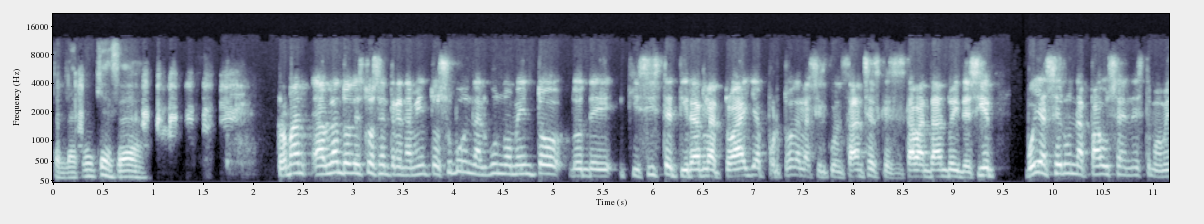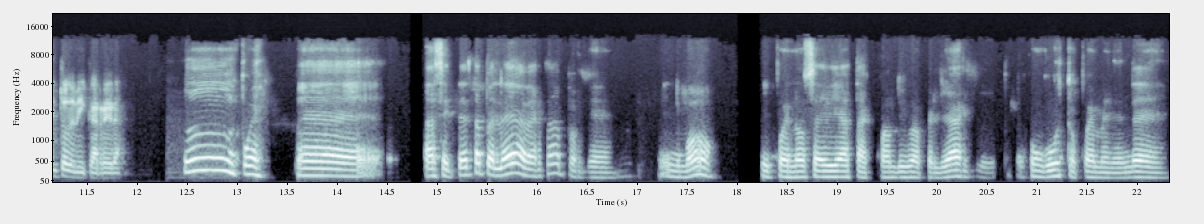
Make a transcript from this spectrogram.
pelear con quien sea. Román, hablando de estos entrenamientos, ¿hubo en algún momento donde quisiste tirar la toalla por todas las circunstancias que se estaban dando y decir, voy a hacer una pausa en este momento de mi carrera? Mm, pues eh, acepté esta pelea, ¿verdad? Porque ni modo. Y pues no sabía hasta cuándo iba a pelear. Y, con gusto, pues me entiendes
